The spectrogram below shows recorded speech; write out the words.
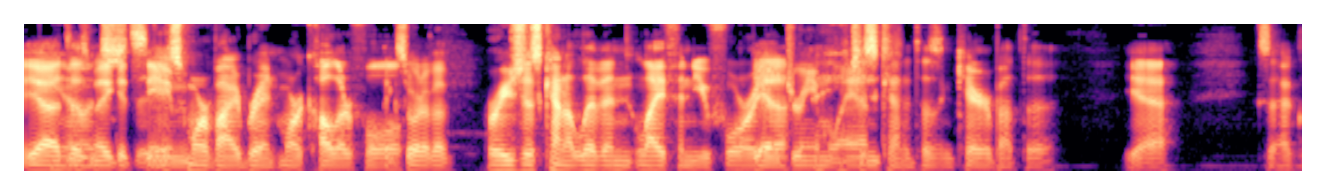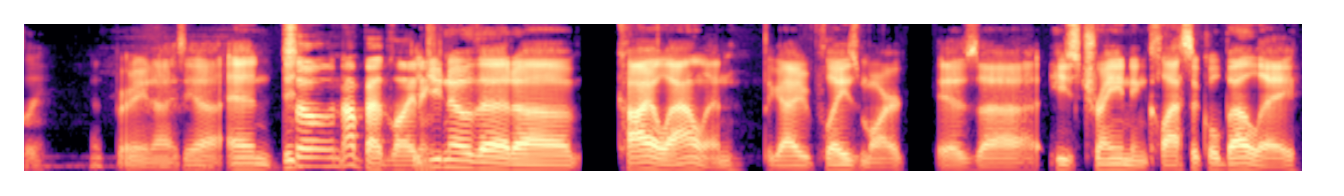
Yeah, it you does know, make it seem it's more vibrant, more colorful. like sort of a or he's just kind of living life in euphoria. Yeah, dreamland. He just kind of doesn't care about the. Yeah, exactly. That's pretty nice. Yeah, and did, so not bad lighting. did you know that uh, Kyle Allen, the guy who plays Mark, is uh, he's trained in classical ballet,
